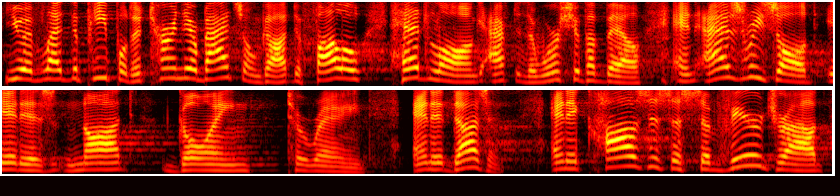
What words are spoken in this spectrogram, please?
You have led the people to turn their backs on God, to follow headlong after the worship of Baal. And as a result, it is not going to rain. And it doesn't and it causes a severe drought.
